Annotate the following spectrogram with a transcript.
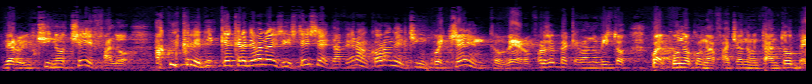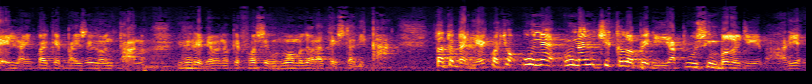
vero? il cinocefalo, a cui crede, che credevano esistesse davvero ancora nel Cinquecento, vero? forse perché avevano visto qualcuno con una faccia non tanto bella in qualche paese lontano, e credevano che fosse un uomo dalla testa di cane. Tanto per dire, un'enciclopedia più simbologie varie.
